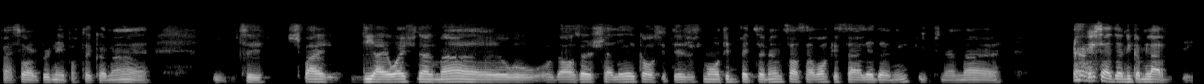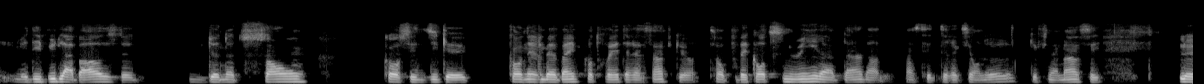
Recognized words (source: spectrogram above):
façon un peu n'importe comment. euh, super DIY finalement euh, dans un chalet qu'on s'était juste monté une fin de semaine sans savoir que ça allait donner. Puis finalement, euh, ça a donné comme le début de la base de, notre son qu'on s'est dit que qu'on aimait bien, qu'on trouvait intéressant, puis que tu sais, on pouvait continuer là-dedans, dans, dans cette direction-là. là. Que finalement, c'est le,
